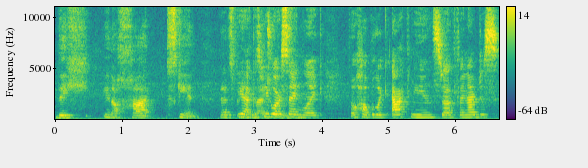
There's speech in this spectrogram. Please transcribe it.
the you know hot skin. That's Yeah, because people are saying like it'll help with like acne and stuff, and I've just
